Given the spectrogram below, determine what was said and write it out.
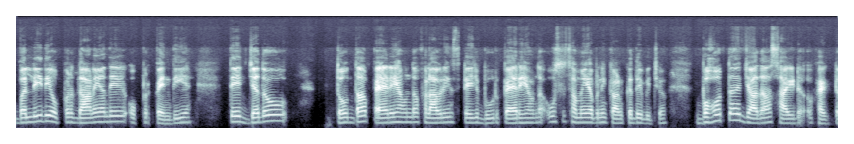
ਬੱਲੀ ਦੇ ਉੱਪਰ, ਦਾਣਿਆਂ ਦੇ ਉੱਪਰ ਪੈਂਦੀ ਹੈ। ਤੇ ਜਦੋਂ ਦੌਦਾ ਪੈ ਰਿਹਾ ਹੁੰਦਾ, ਫਲਾਵਰਿੰਗ ਸਟੇਜ ਬੂਰ ਪੈ ਰਿਹਾ ਹੁੰਦਾ, ਉਸ ਸਮੇਂ ਆਪਣੀ ਕਣਕ ਦੇ ਵਿੱਚ ਬਹੁਤ ਜ਼ਿਆਦਾ ਸਾਈਡ ਇਫੈਕਟ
